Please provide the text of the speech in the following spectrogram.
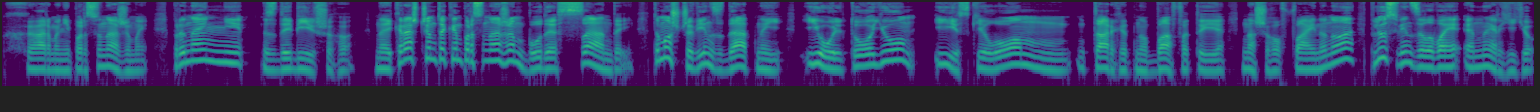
Хармоні персонажами, принаймні здебільшого. Найкращим таким персонажем буде Сандей, тому що він здатний і ультою, і скілом таргетно бафати нашого Файнона, плюс він заливає енергію.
